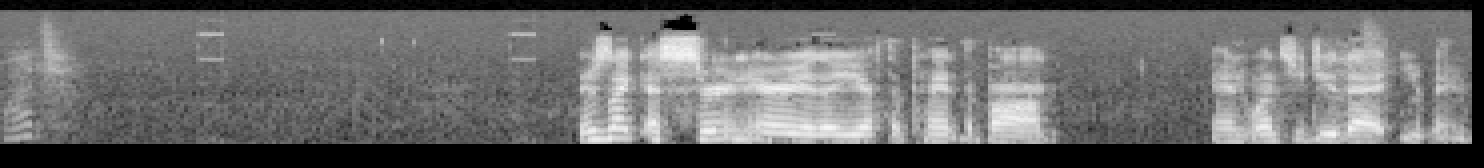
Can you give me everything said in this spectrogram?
What? There's like a certain area that you have to plant the bomb. And once you do that, you win.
